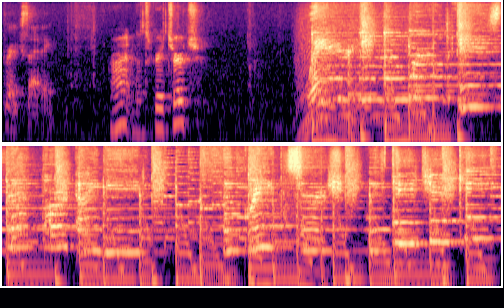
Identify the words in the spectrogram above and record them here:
Very exciting. All right, that's a great search. Where in the world is that part I need? The great search with DigiKey.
